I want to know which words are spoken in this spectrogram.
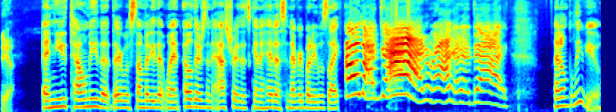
Yeah. And you tell me that there was somebody that went, Oh, there's an asteroid that's going to hit us. And everybody was like, Oh my God, we're all going to die. I don't believe you.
